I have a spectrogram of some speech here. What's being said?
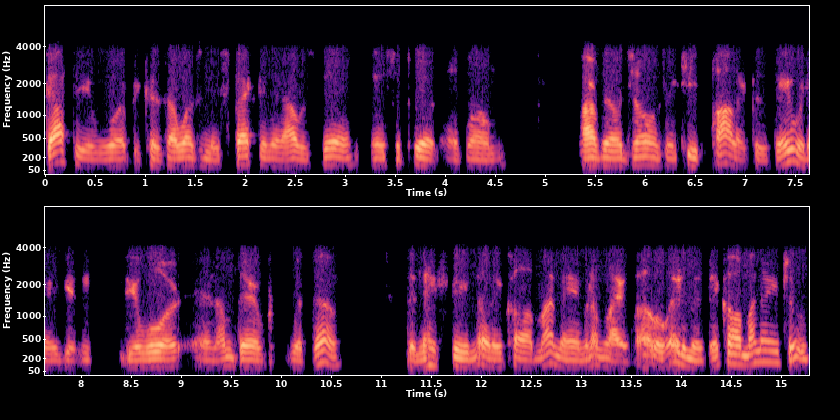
got the award because I wasn't expecting it. I was there in support of um Arvell Jones and Keith Pollard because they were there getting the award, and I'm there with them the next thing you know, they called my name, and I'm like, oh, wait a minute, they called my name too.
